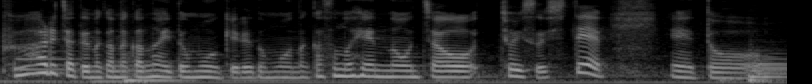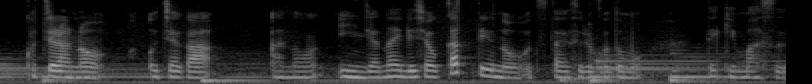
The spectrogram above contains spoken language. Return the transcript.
プーアール茶ってなかなかないと思うけれどもなんかその辺のお茶をチョイスして、えーと、こちらのお茶があのいいんじゃないでしょうかっていうのをお伝えすることもできます。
